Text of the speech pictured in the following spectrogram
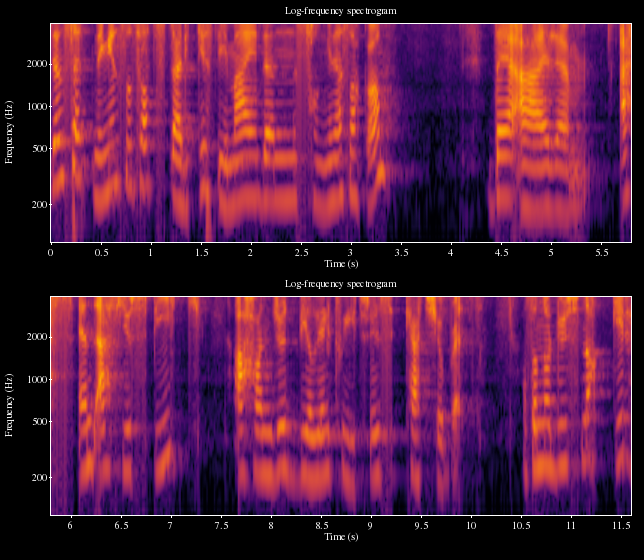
Den setningen som satt sterkest i meg, den sangen jeg snakka om, det er um, as, And as you speak, a hundred billion creatures catch your breath. Altså når du snakker,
